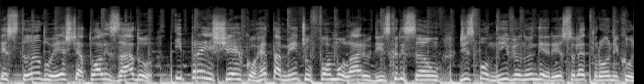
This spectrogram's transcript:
estando este atualizado, e preencher corretamente o formulário de inscrição disponível no endereço eletrônico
